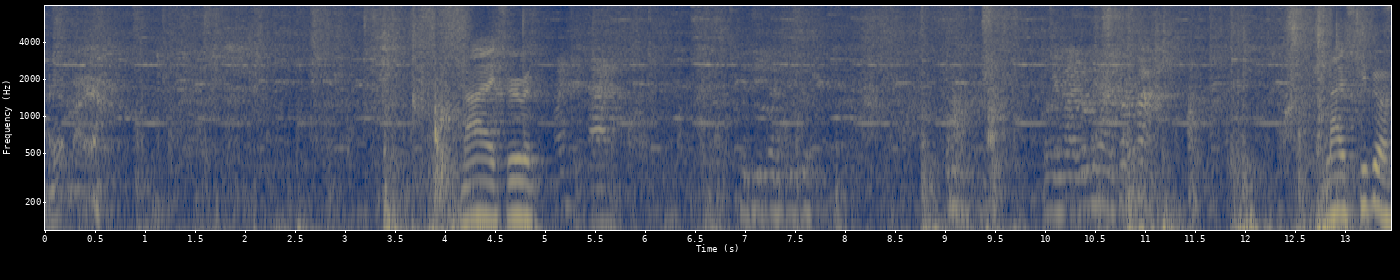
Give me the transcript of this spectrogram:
I got Mario. Nice, Ruben. Nice, keep going.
